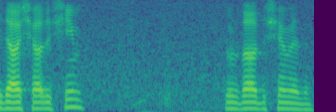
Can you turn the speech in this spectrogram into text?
Bir daha aşağı düşeyim. Dur daha düşemedim.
